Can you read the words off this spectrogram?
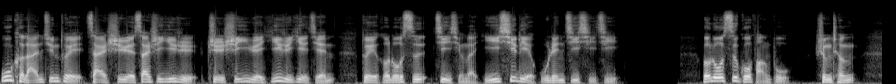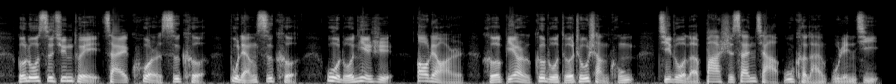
乌克兰军队在十月三十一日至十一月一日夜间对俄罗斯进行了一系列无人机袭击。俄罗斯国防部声称，俄罗斯军队在库尔斯克、布良斯克、沃罗涅日、奥廖尔和别尔哥罗德州上空击落了八十三架乌克兰无人机。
